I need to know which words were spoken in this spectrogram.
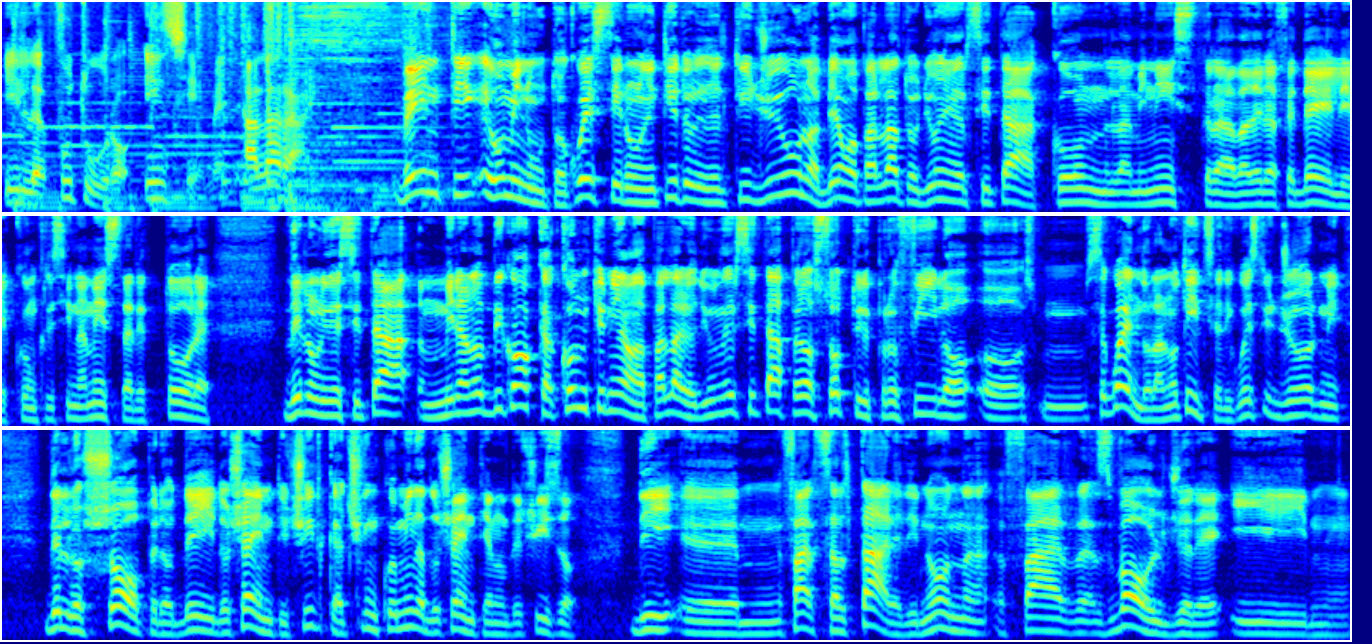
il futuro insieme alla RAI. 20 e un minuto, questi erano i titoli del TG1, abbiamo parlato di università con la ministra Valeria Fedeli e con Cristina Messa, rettore dell'Università Milano Bicocca. Continuiamo a parlare di università, però sotto il profilo, oh, seguendo la notizia di questi giorni dello sciopero dei docenti. Circa 5.000 docenti hanno deciso di eh, far saltare, di non far svolgere i,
